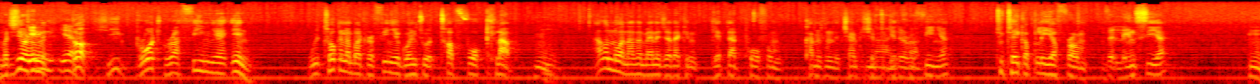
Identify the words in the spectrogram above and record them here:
But you Getting- yeah. dog, he brought Rafinha in. We're talking about Rafinha going to a top four club. Hmm. I don't know another manager that can get that pull from coming from the championship to get a. Rafinha to take a player from Valencia. Hmm.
